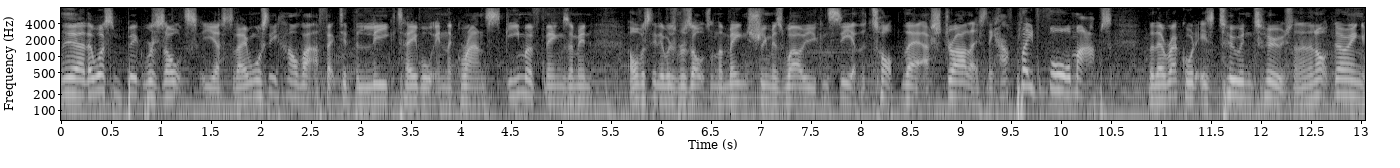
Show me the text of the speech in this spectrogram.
Yeah, there were some big results yesterday, and we'll see how that affected the league table in the grand scheme of things. I mean, obviously there was results on the mainstream as well. You can see at the top there, Astralis. They have played four maps, but their record is two and two, so they're not going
